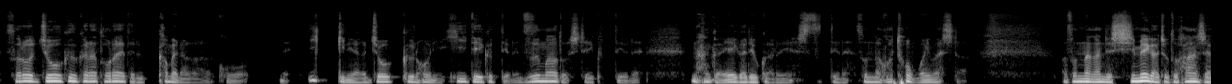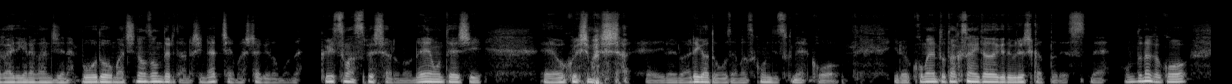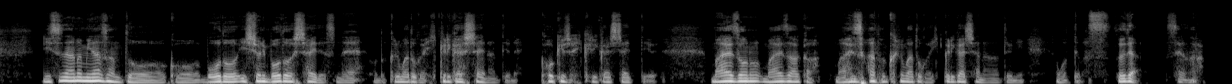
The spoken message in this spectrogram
それを上空から捉えてるカメラが、こう、ね、一気になんか上空の方に引いていくっていうね、ズームアウトしていくっていうね、なんか映画でよくある演出っていうね、そんなことを思いました。まあ、そんな感じで、締めがちょっと反社会的な感じでね、暴動を待ち望んでるって話になっちゃいましたけどもね、クリスマススペシャルの霊音停止、えー、お送りしました。えー、いろいろありがとうございます。本日ね、こう、いろいろコメントたくさんいただけて嬉しかったですね。ほんとなんかこう、リスナーの皆さんと、こう、暴動、一緒に暴動したいですね。今度車とかひっくり返したいなんていうね、高級車ひっくり返したいっていう、前園の、前澤か、前澤の車とかひっくり返したいななんていうふうに思ってます。それでは、さようなら。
